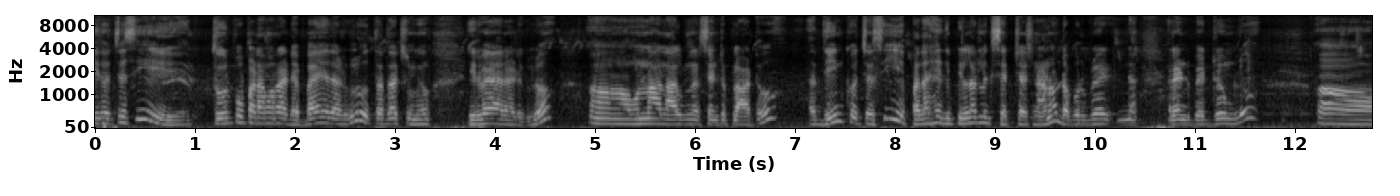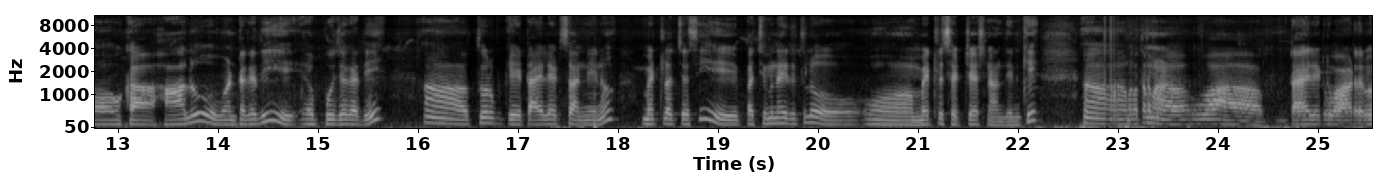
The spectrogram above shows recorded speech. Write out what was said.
ఇది వచ్చేసి తూర్పు పడమర డెబ్బై ఐదు అడుగులు ఉత్తర దక్షిణ ఇరవై ఆరు అడుగులు. ఉన్న నాలుగున్నర సెంటు ప్లాటు. దీనికి వచ్చేసి పదహైదు పిల్లర్లకు సెట్ చేసినాను. డబుల్ బెడ్ రెండు బెడ్రూమ్లు ఒక హాలు వంటగది పూజ గది. తూర్పుకి టాయిలెట్స్ అన్నీను మెట్లు వచ్చేసి పశ్చిమ నైరుతిలో మెట్లు సెట్ చేసినాను దీనికి. మొత్తం టాయిలెట్ వాటర్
